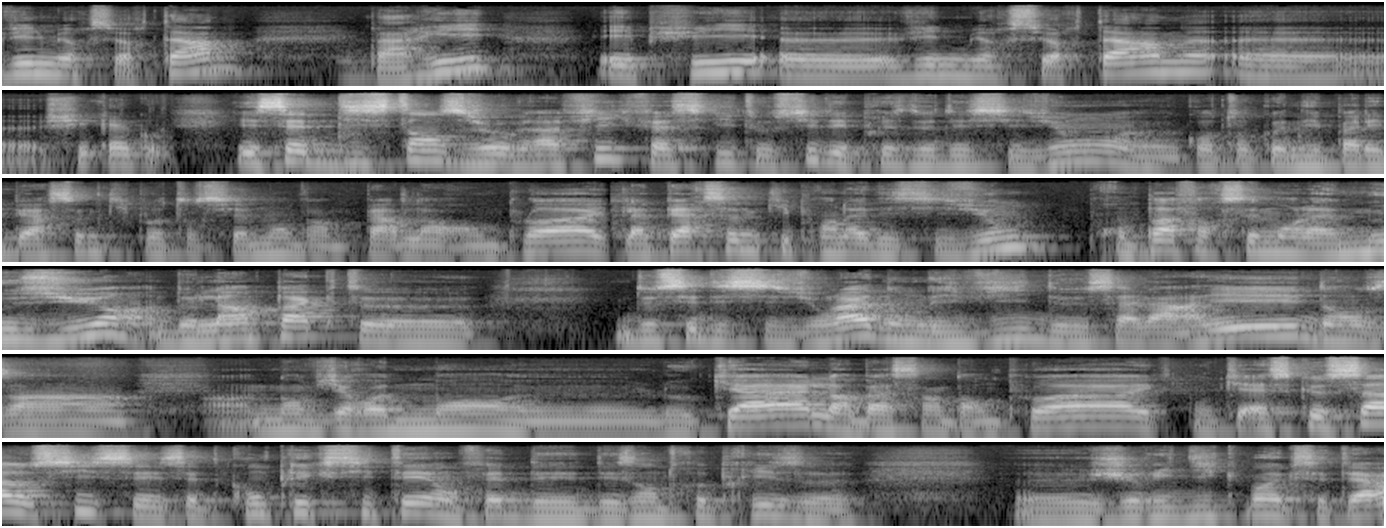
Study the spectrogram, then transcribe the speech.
Villemur-sur-Tarn Paris et puis euh, Villemur-sur-Tarn, Chicago. Et cette distance géographique facilite aussi des prises de décision quand on ne connaît pas les personnes qui potentiellement vont perdre leur emploi. Et que la personne qui prend la décision ne prend pas forcément la mesure de l'impact de ces décisions-là dans les vies de salariés, dans un, environnement euh, local, un bassin d'emploi. Donc est-ce que ça aussi, c'est cette complexité en fait des, entreprises euh, juridiquement, etc.,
